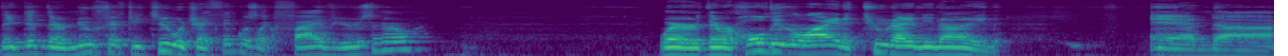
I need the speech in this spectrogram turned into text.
they did their new 52, which I think was like five years ago, where they were holding the line at 2.99, and uh,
